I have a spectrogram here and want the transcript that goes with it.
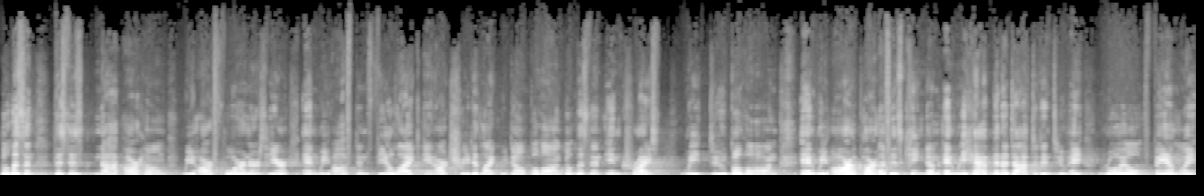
But listen, this is not our home. We are foreigners here, and we often feel like and are treated like we don't belong. But listen, in Christ, we do belong, and we are a part of his kingdom, and we have been adopted into a royal family,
